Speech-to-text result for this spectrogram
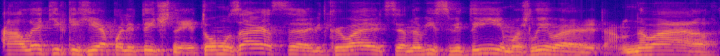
але тільки геополітичний. Тому зараз е, відкриваються нові світи, можливо, там нова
